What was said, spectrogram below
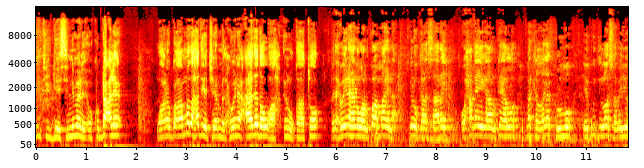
runtii geesinimo leh oo ku dhac leh waana go'aamada had iyo jeer madaxweynaha caadada u ah inuu qaato. Madaxweynahana waanu ku ammaanaynaa inuu kala saaray oo xaqayaga aanu ka helno marka laga kulmo ee guddi loo sameeyo.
